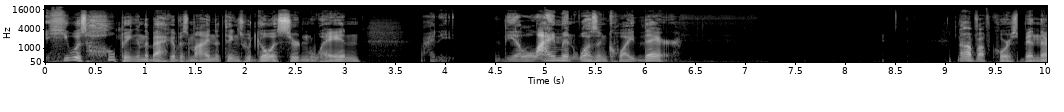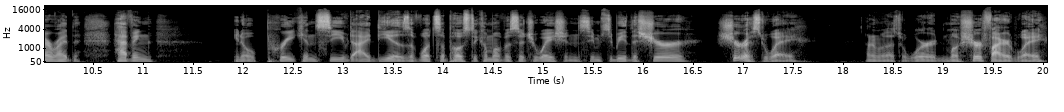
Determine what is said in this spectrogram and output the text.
he was hoping in the back of his mind that things would go a certain way, and right, he, the alignment wasn't quite there. Now, I've of course been there, right? Having, you know, preconceived ideas of what's supposed to come of a situation seems to be the sure, surest way. I don't know if that's a word, most surefire way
